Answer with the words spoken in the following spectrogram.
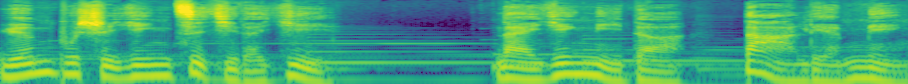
原不是因自己的意。乃因你的大怜悯。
